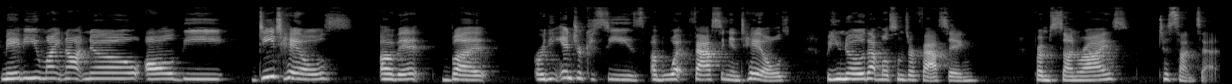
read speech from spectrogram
Maybe you might not know all the details of it, but or the intricacies of what fasting entails, but you know that Muslims are fasting from sunrise to sunset.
